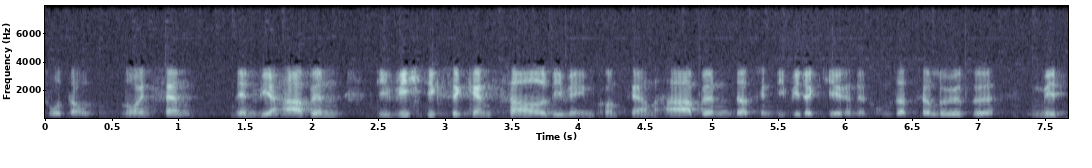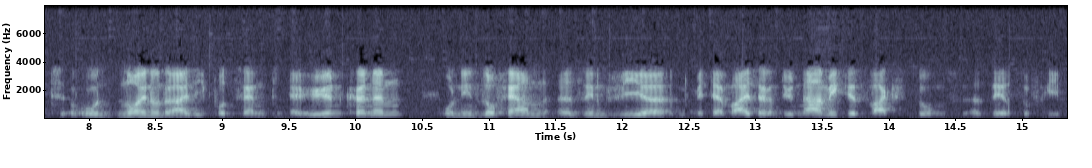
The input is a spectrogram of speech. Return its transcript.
2019. Denn wir haben die wichtigste Kennzahl, die wir im Konzern haben, das sind die wiederkehrenden Umsatzerlöse mit rund 39 Prozent erhöhen können. Und insofern äh, sind wir mit der weiteren Dynamik des Wachstums äh, sehr zufrieden.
